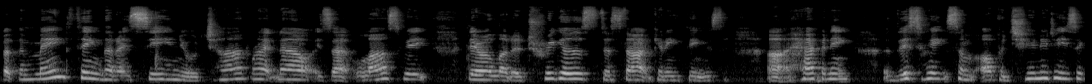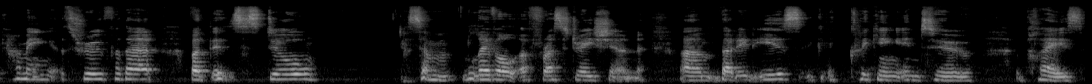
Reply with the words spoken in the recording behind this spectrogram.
But the main thing that I see in your chart right now is that last week there are a lot of triggers to start getting things uh, happening. This week some opportunities are coming through for that, but there's still some level of frustration, um, but it is clicking into place.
